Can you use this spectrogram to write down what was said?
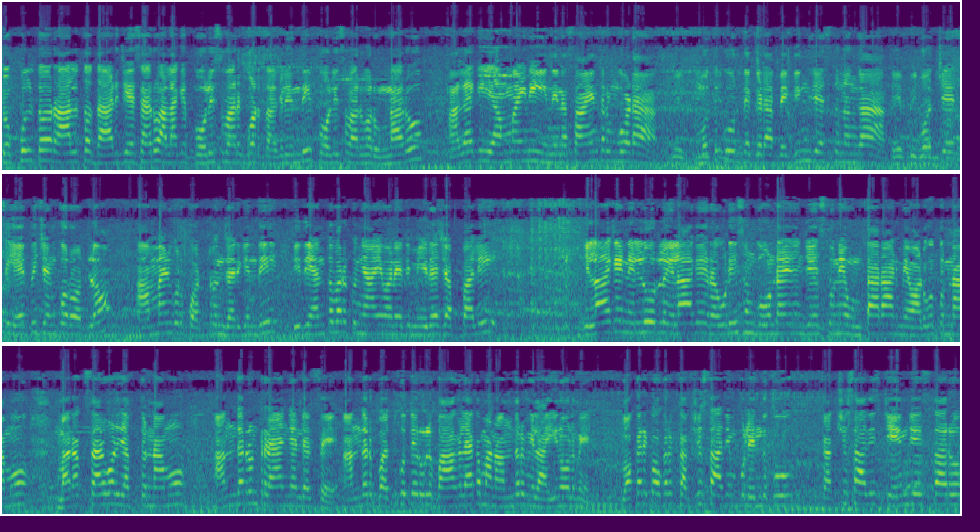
చెప్పులతో రాళ్ళతో దాడి చేశారు. అలాగే పోలీసు వారికి కూడా తగిలింది. పోలీసు వారు కూడా ఉన్నారు. అలాగే ఈ అమ్మాయిని నిన్న సాయంత్రం కూడా ముతుకూరు దగ్గర బెగ్గింగ్ చేస్తుండగా వచ్చేసి ఏపీ చెన్కో రోడ్లో ఆ అమ్మాయిని కూడా కొట్టడం జరిగింది. ఇది ఎంతవరకు న్యాయం అనేది మీరే చెప్పాలి. ఇలాగే నెల్లూరులో ఇలాగే రౌడీసం గూండాయిజం చేస్తూనే ఉంటారా అని మేము అడుగుతున్నాము. మరొకసారి కూడా చెప్తున్నాము. అందరూ ట్రాన్స్జెండర్సే. అందరు బతుకు తెరువులు బాగలేక మన అందరం ఇలా అయినోళ్ళమే. ఒకరికొకరికి కక్ష సాధింపులు ఎందుకు? కక్ష సాధించి ఏం చేస్తారు?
